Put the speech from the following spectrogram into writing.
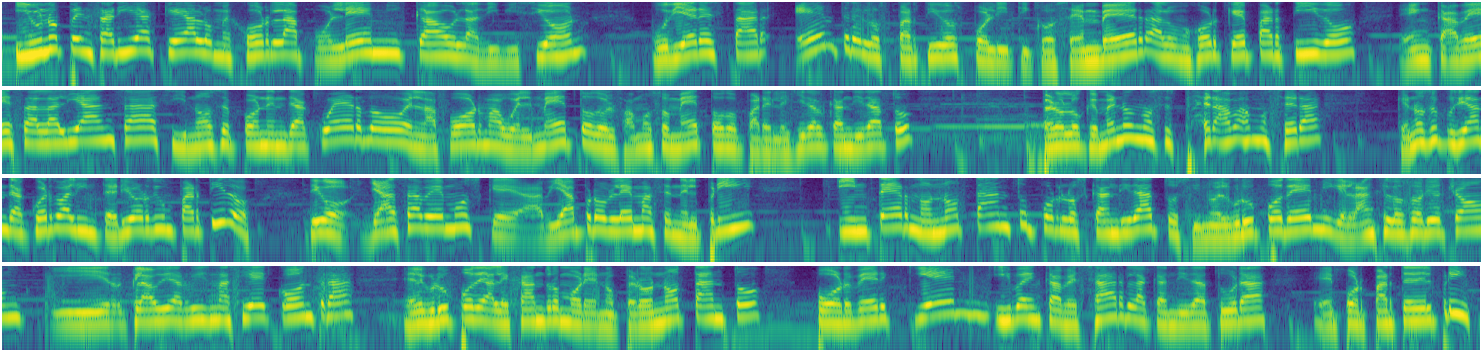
Y uno pensaría que a lo mejor la polémica o la división pudiera estar entre los partidos políticos, en ver a lo mejor qué partido encabeza la alianza, si no se ponen de acuerdo en la forma o el método, el famoso método para elegir al candidato. Pero lo que menos nos esperábamos era que no se pusieran de acuerdo al interior de un partido. Digo, ya sabemos que había problemas en el PRI interno, no tanto por los candidatos, sino el grupo de Miguel Ángel Osorio Chong y Claudia Ruiz Macié contra el grupo de Alejandro Moreno, pero no tanto por ver quién iba a encabezar la candidatura eh, por parte del PRI.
